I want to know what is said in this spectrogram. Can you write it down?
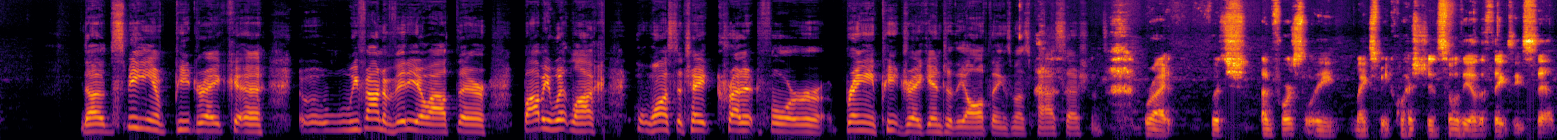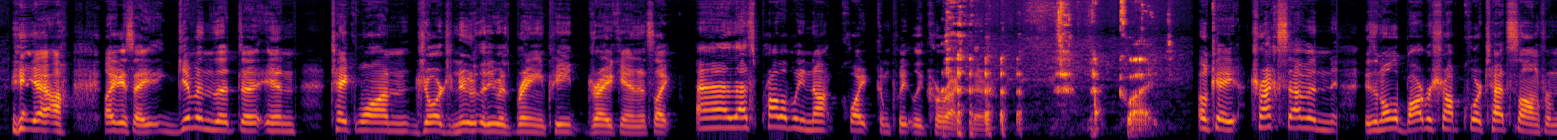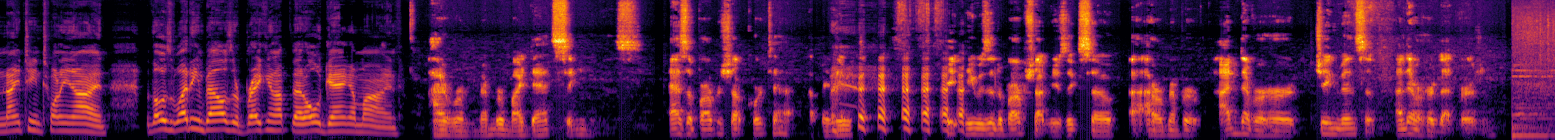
Now, speaking of Pete Drake, uh, we found a video out there. Bobby Whitlock wants to take credit for bringing Pete Drake into the All Things Must Pass sessions. Right. Which unfortunately makes me question some of the other things he said. yeah, like I say, given that uh, in take one, George knew that he was bringing Pete Drake in, it's like, uh, that's probably not quite completely correct there. Not quite. okay, track seven is an old barbershop quartet song from 1929. Those wedding bells are breaking up that old gang of mine. I remember my dad singing this as a barbershop quartet. I mean, he, he, he was into barbershop music, so I I remember I'd never heard Gene Vincent. I'd never heard that version.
